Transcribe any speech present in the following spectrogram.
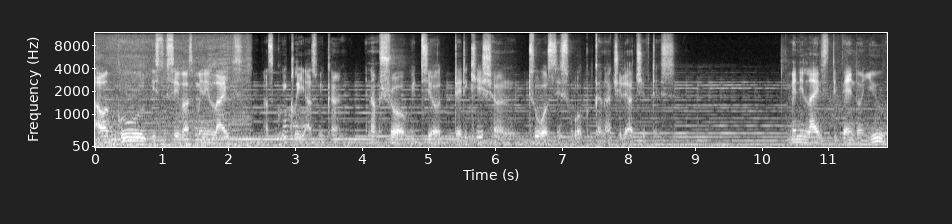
Our goal is to save as many lives as quickly as we can. And I'm sure with your dedication towards this work, we can actually achieve this. Many lives depend on you.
